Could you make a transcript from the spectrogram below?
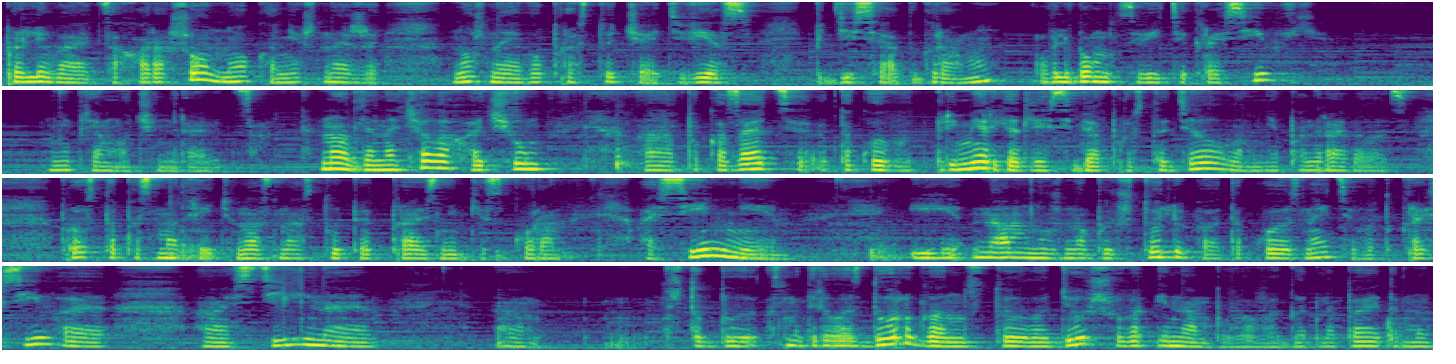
проливается хорошо, но, конечно же, нужно его простучать. Вес 50 грамм, в любом цвете красивый, мне прям очень нравится. Но для начала хочу а, показать такой вот пример. Я для себя просто делала, мне понравилось. Просто посмотреть, у нас наступят праздники скоро осенние, и нам нужно будет что-либо такое, знаете, вот красивое, а, стильное, а, чтобы смотрелось дорого, но стоило дешево и нам было выгодно. Поэтому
